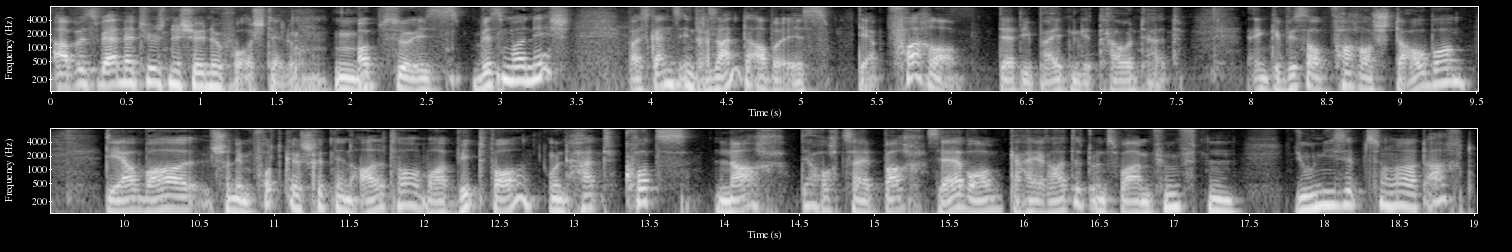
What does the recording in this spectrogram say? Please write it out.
Aber es wäre natürlich eine schöne Vorstellung. Mhm. Ob so ist, wissen wir nicht. Was ganz interessant aber ist, der Pfarrer, der die beiden getraut hat. Ein gewisser Pfarrer Stauber, der war schon im fortgeschrittenen Alter, war Witwer und hat kurz nach der Hochzeit Bach selber geheiratet, und zwar am 5. Juni 1708.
